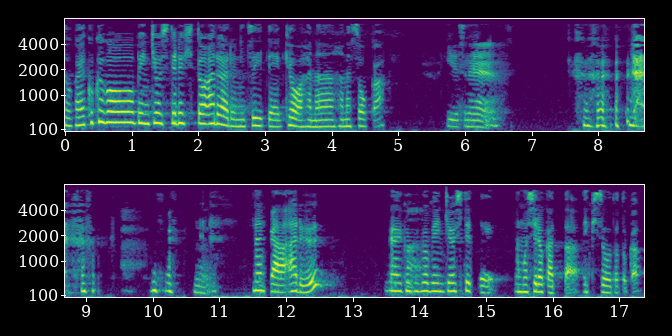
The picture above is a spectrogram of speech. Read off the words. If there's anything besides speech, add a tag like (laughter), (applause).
と、外国語を勉強してる人あるあるについて今日は話、話そうか？いいですね。うん。なんかある？外国語勉強してて面白かったエピソードとか？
